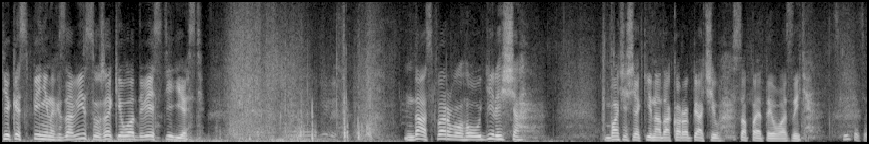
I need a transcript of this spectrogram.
тільки спінінг завіс, уже кіло 200 є. Да, з первого удилища. Бачиш, які треба коропячів сапети возити. Скільки це?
